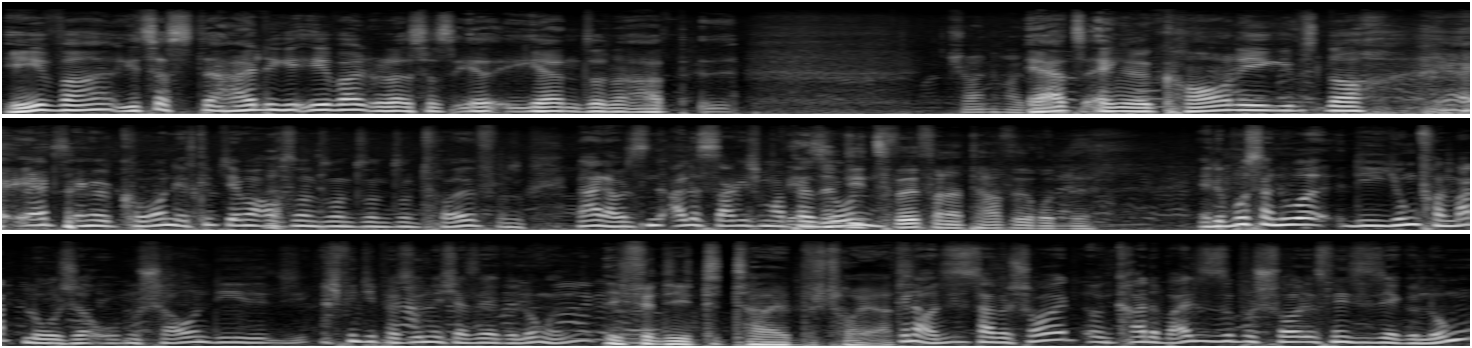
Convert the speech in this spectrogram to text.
Ewald. Ist das der heilige Ewald oder ist das eher, eher in so eine Art äh. Erzengel Corny gibt es noch? Ja, Erzengel Korn. Es gibt ja immer auch so, einen- so, so, einen Teufel. Nein, aber das sind alles, sage ich mal, Wer sind die Personen. zwölf von der Tafelrunde? Ja, du musst ja nur die Jung von Matt-Loge oben schauen. Die, die, ich finde die persönlich ja sehr gelungen. Ich finde die total bescheuert. Genau, die ist total bescheuert und gerade weil sie so bescheuert ist, finde ich sie sehr gelungen.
